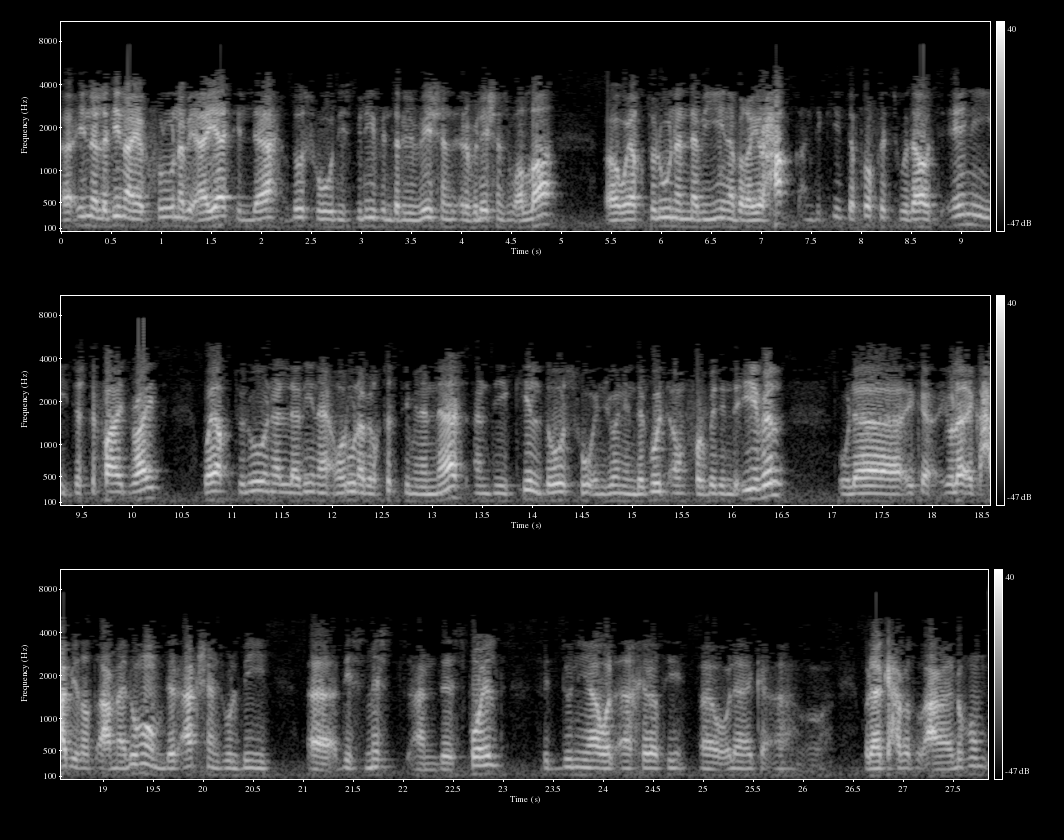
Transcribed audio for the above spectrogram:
uh, إِنَّ الَّذِينَ يَكْفُرُونَ بِآيَاتِ اللَّهِ Those who disbelieve in the revelations, revelations of Allah, uh, وَيَقْتُلُونَ النَّبِيِّينَ بِغَيْرِ حَقٍّ And they kill the prophets without any justified right. وَيَقْتُلُونَ الَّذِينَ يَأْمُرُونَ بِالْقِسْطِ مِنَ النَّاسِ And they kill those who enjoin in the good and forbidden the evil. أولئك, أولئك حبطت أعمالهم Their actions will be uh, dismissed and uh, spoiled في الدنيا والآخرة أولئك أولئك حبطت أعمالهم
